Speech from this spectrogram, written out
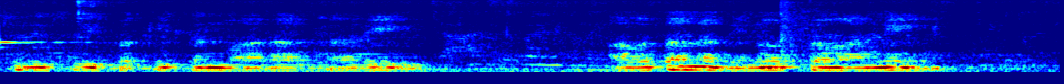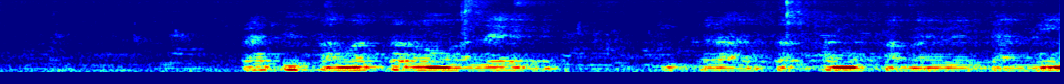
శ్రీ శ్రీ పకీర్తన్ మహారాజ్ గారి అవతరణ దినోత్సవాన్ని ప్రతి సంవత్సరం వల్లే ఇక్కడ సత్సంగ సమావేశాన్ని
